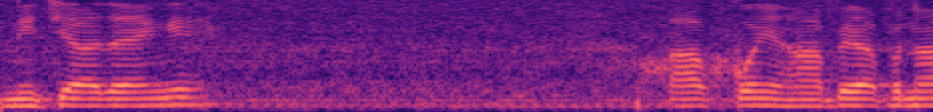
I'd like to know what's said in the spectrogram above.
नीचे आ जाएँगे। आपको यहाँ पे अपना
